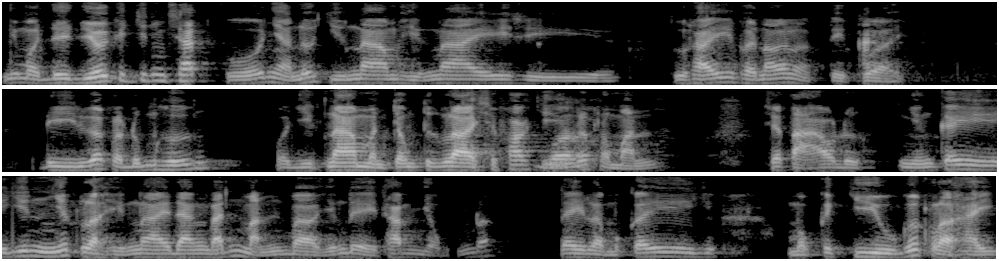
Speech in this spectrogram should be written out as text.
Nhưng mà đi với cái chính sách của nhà nước Việt Nam hiện nay thì tôi thấy phải nói là tuyệt vời. Đi rất là đúng hướng. Và Việt Nam mình trong tương lai sẽ phát triển Vâng. rất là mạnh. Sẽ tạo được những cái nhất là hiện nay đang đánh mạnh vào vấn đề tham nhũng đó. Đây là một cái một cái chiêu rất là hay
